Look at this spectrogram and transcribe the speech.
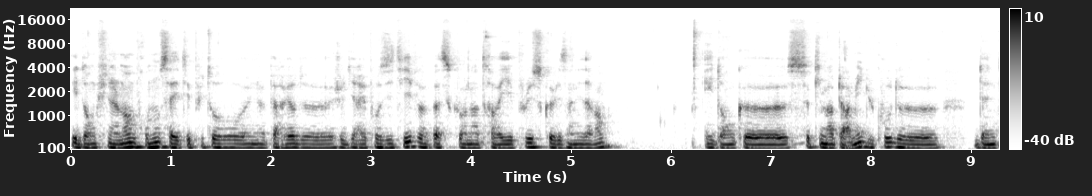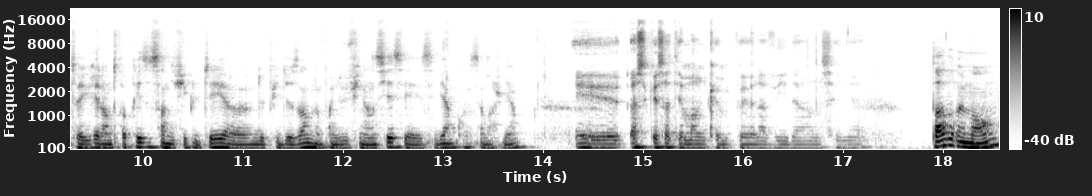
Et donc finalement, pour nous, ça a été plutôt une période, je dirais, positive, parce qu'on a travaillé plus que les années d'avant. Et donc, euh, ce qui m'a permis, du coup, de, d'intégrer l'entreprise sans difficulté euh, depuis deux ans. D'un point de vue financier, c'est, c'est bien, quoi, ça marche bien. Et est-ce que ça te manque un peu la vie d'enseignant Pas vraiment,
